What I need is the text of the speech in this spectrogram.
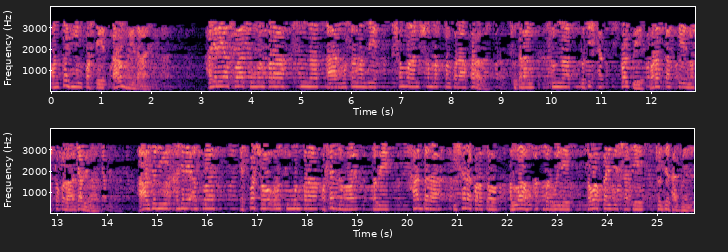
অন্তহীন কষ্টের কারণ হয়ে দাঁড়ায়। হাজারে আসওয়াদ চুম্বন করা সুন্নাত আর মুসলমানদের সম্মান সংরক্ষণ করা ফরজ। সুতরাং সুন্নাত প্রতিষ্ঠা কল্পে ফরজ কাজকে নষ্ট করা যাবে না। আর যদি হাজারে আসওয়াদ স্পর্শ ও চুম্বন করা অসাধ্য হয়, তবে হাত দ্বারা ইশারা করত আল্লাহ আকবর বলে তওয়াফকারীদের সাথে চলতে থাকবেন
